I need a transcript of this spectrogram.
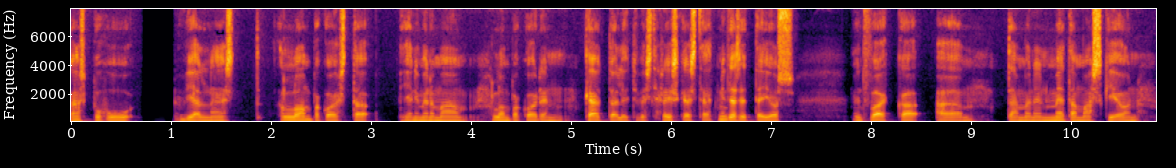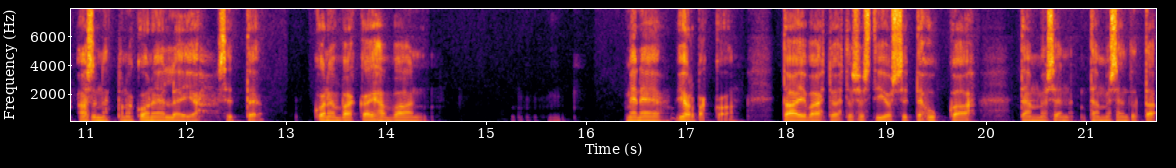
myös puhua vielä näistä lompakoista ja nimenomaan lompakoiden käyttöön liittyvistä riskeistä. Että mitä sitten, jos nyt vaikka ähm, tämmöinen metamaski on asennettuna koneelle ja sitten kone vaikka ihan vaan menee jorpakkoon. Tai vaihtoehtoisesti, jos sitten hukkaa tämmöisen, tämmöisen tota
